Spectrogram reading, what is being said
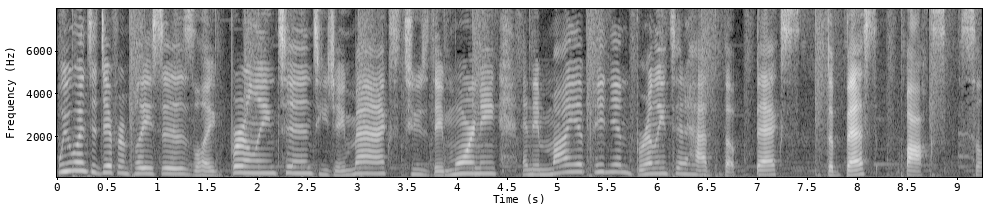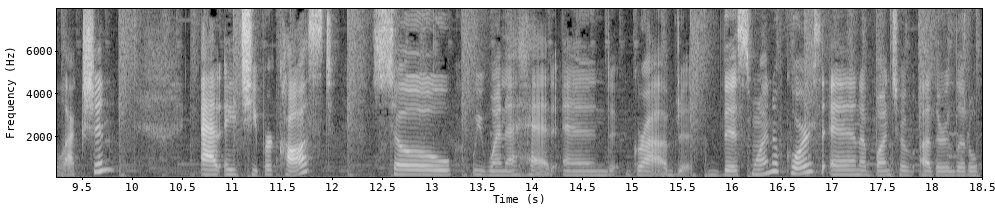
We went to different places like Burlington, TJ Maxx, Tuesday morning, and in my opinion, Burlington had the best the best box selection at a cheaper cost. So we went ahead and grabbed this one, of course, and a bunch of other little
